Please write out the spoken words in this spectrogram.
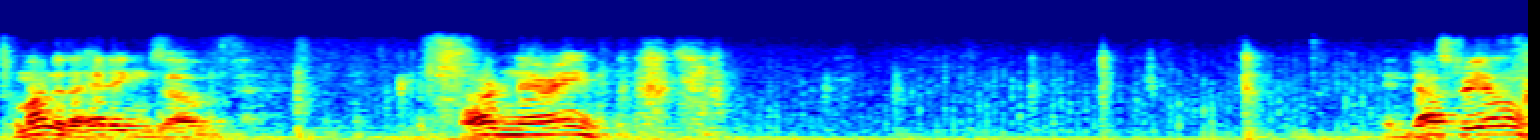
come under the headings of ordinary, industrial,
